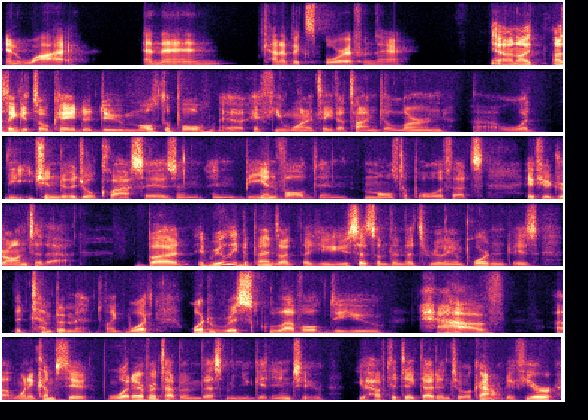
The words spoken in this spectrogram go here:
and why? And then kind of explore it from there. Yeah, and I, I think it's okay to do multiple uh, if you want to take the time to learn uh, what the each individual class is and and be involved in multiple if that's if you're drawn to that. But it really depends you you said something that's really important is the temperament. Like what what risk level do you have uh, when it comes to whatever type of investment you get into? You have to take that into account. If you're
